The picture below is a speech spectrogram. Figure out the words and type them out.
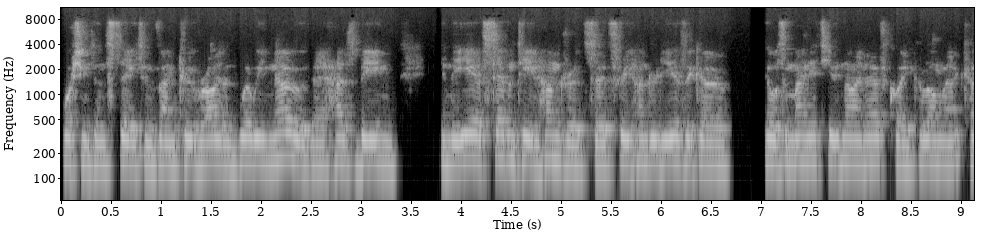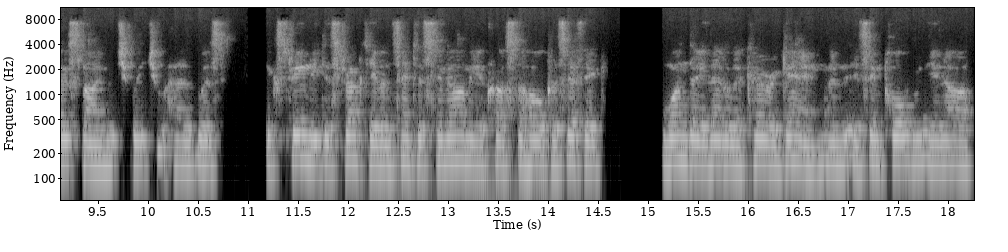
Washington State, and Vancouver Island, where we know there has been, in the year 1700, so 300 years ago, there was a magnitude 9 earthquake along that coastline, which, which was extremely destructive and sent a tsunami across the whole Pacific. One day that'll occur again, and it's important in our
